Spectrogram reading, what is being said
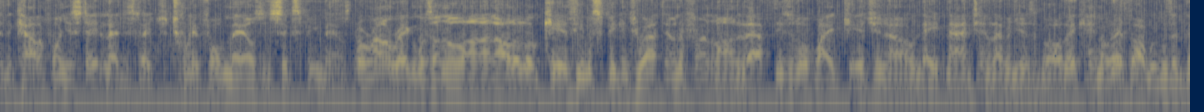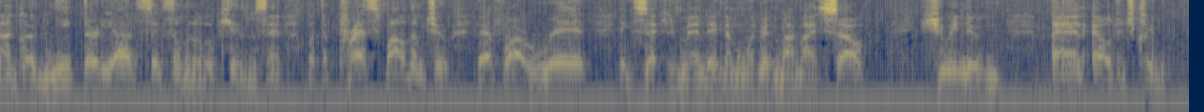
to the California State Legislature, 24 males and 6 females. Ronald Reagan was on the line. All the little kids he was speaking to out there on the front lawn left. These are little white kids, you know, 8, 9, 10, 11 years old. They came over. They thought we was a gun club. Neat 30 odd 6, some of the little kids were saying. But the press followed them too. Therefore, I read Executive Mandate Number 1, written by myself, Huey Newton, and Eldridge Cleaver.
